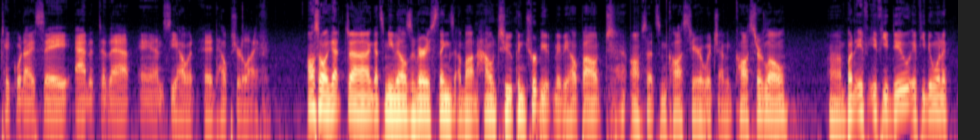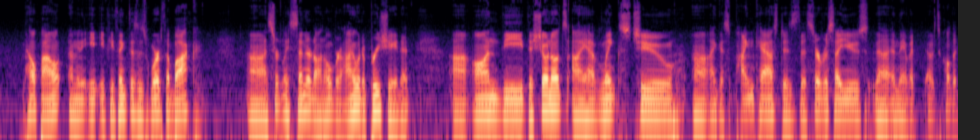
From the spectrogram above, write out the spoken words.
Take what I say, add it to that, and see how it, it helps your life. Also, I got uh, got some emails and various things about how to contribute, maybe help out, offset some costs here. Which I mean, costs are low, uh, but if if you do, if you do want to help out, I mean, if you think this is worth a buck, uh, certainly send it on over. I would appreciate it. Uh, on the, the show notes, I have links to, uh, I guess Pinecast is the service I use, uh, and they have a, it's called a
